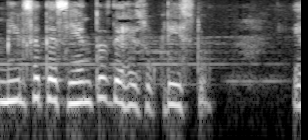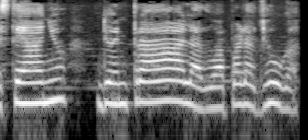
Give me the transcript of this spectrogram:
1700 de Jesucristo. Este año dio entrada a la Dwapara Yuga,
